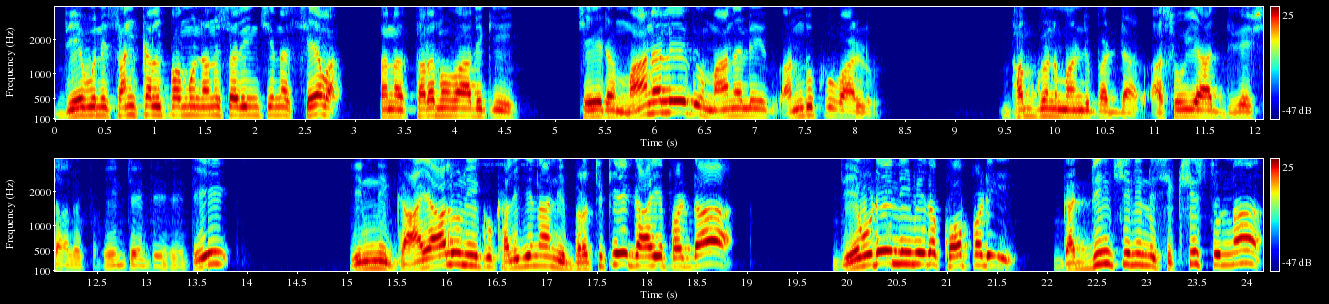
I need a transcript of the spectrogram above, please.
దేవుని సంకల్పమును అనుసరించిన సేవ తన తరము వారికి చేయడం మానలేదు మానలేదు. అందుకు వాళ్ళు భగ్గున మండిపడ్డారు. అసూయ ద్వేషాలతో. ఏంటంటే ఏంటి? ఇన్ని గాయాలు నీకు కలిగినా నీ బ్రతుకే గాయపడ్డా. దేవుడే నీ మీద కోపడి గద్దించి నిన్ను శిక్షిస్తున్నా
